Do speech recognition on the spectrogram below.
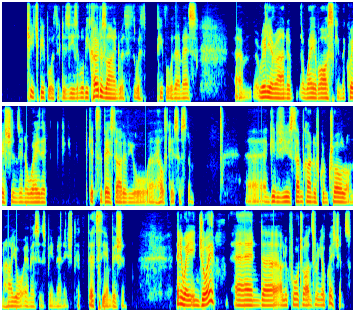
teach people with the disease and will be co-designed with with people with MS, um, really around a, a, way of asking the questions in a way that gets the best out of your uh, healthcare system. Uh, and gives you some kind of control on how your MS has been managed. That, that's the ambition. Anyway, enjoy, and uh, I look forward to answering your questions.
